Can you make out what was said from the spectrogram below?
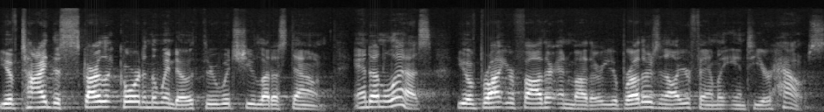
you have tied the scarlet cord in the window through which you let us down. And unless you have brought your father and mother, your brothers, and all your family into your house.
